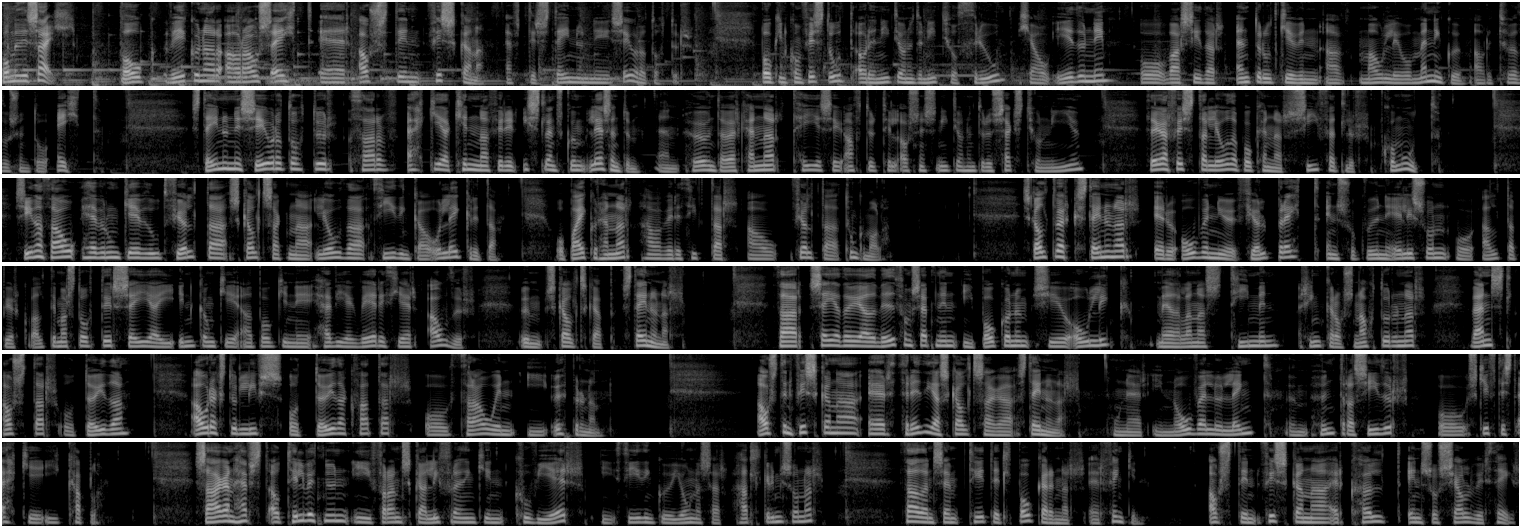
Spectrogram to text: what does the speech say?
Komið í sæl. Bók vikunar á rás 1 er Ástin Fiskana eftir steinunni Siguradóttur. Bókin kom fyrst út árið 1993 hjá Íðunni og var síðar endurútgefin af Máli og menningu árið 2001. Steinunni Siguradóttur þarf ekki að kynna fyrir íslenskum lesendum en höfundaverk hennar tegi sig aftur til ásins 1969 þegar fyrsta ljóðabók hennar Sífellur kom út. Síðan þá hefur hún gefið út fjölda skáldsagna, ljóða, þýðinga og leikrita og bækur hennar hafa verið þýttar á fjölda tungumála. Skaldverk steinunar eru óvenju fjölbreytt eins og Guðni Elísson og Aldabjörg Valdimarsdóttir segja í ingangi að bókinni hef ég verið hér áður um skaldskap steinunar. Þar segja þau að viðfangsefnin í bókonum séu ólík meðal annars tímin, ringar ás náttúrunar, vensl, ástar og dauða, árekstur lífs og dauðakvatar og þráinn í upprunan. Ástin fiskana er þriðja skáldsaga steinunar. Hún er í nóvellu lengt um 100 síður og skiptist ekki í kabla. Sagan hefst á tilvittnun í franska lífræðingin Cuvier í þýðingu Jónasar Hallgrímssonar, þaðan sem titill bókarinnar er fengin. Ástin fiskana er köld eins og sjálfur þeir.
